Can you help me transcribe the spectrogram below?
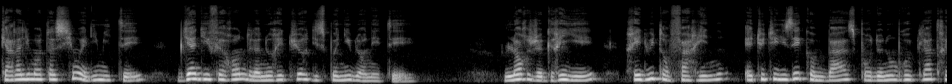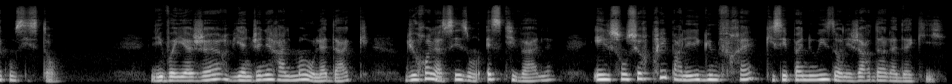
car l'alimentation est limitée, bien différente de la nourriture disponible en été. L'orge grillée, réduite en farine, est utilisée comme base pour de nombreux plats très consistants. Les voyageurs viennent généralement au Ladakh durant la saison estivale et ils sont surpris par les légumes frais qui s'épanouissent dans les jardins ladakhis.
